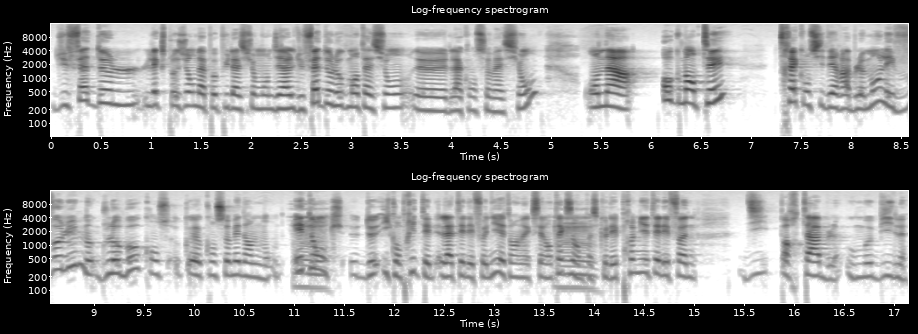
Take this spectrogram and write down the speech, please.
du fait de l'explosion de la population mondiale, du fait de l'augmentation de la consommation, on a augmenté très considérablement les volumes globaux cons- consommés dans le monde. Et Mhm. donc, de, y compris la téléphonie est un excellent exemple, Mhm. parce que les premiers téléphones dits portables ou mobiles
